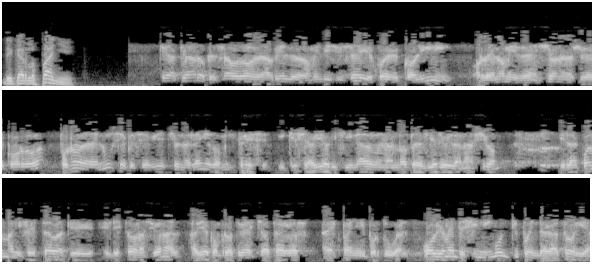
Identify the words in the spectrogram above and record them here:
de Carlos Pañi. Queda claro que el sábado 2 de abril de 2016 el juez Colini ordenó mi detención en la ciudad de Córdoba por una denuncia que se había hecho en el año 2013 y que se había originado en una nota del diario de La Nación en la cual manifestaba que el Estado Nacional había comprado trenes chatarras a España y Portugal. Obviamente sin ningún tipo de indagatoria,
